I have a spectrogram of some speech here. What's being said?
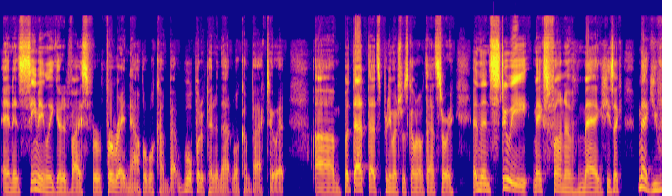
and it's seemingly good advice for for right now, but we'll come back. We'll put a pin in that, and we'll come back to it. Um, but that that's pretty much what's going on with that story. And then Stewie makes fun of Meg. He's like, Meg, you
